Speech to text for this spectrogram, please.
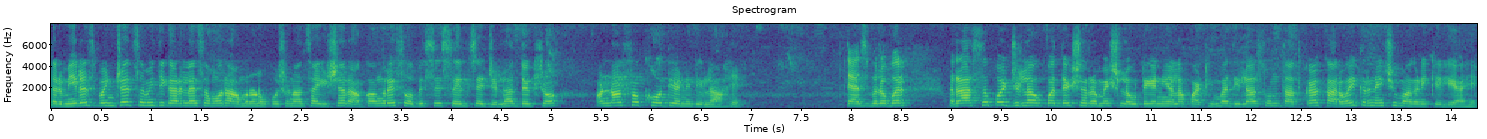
तर मिरज पंचायत समिती कार्यालयासमोर आमरण उपोषणाचा इशारा काँग्रेस ओबीसी सेलचे जिल्हाध्यक्ष अण्णासो खोत यांनी दिला आहे. त्याचबरोबर रासप जिल्हा उपाध्यक्ष रमेश लवटे यांनी याला पाठिंबा दिला असून तात्काळ कारवाई करण्याची मागणी केली आहे.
